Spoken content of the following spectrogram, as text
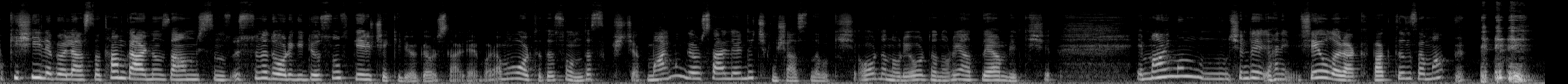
bu kişiyle böyle aslında tam gardınızı almışsınız. Üstüne doğru gidiyorsunuz. Geri çekiliyor görselleri var. Ama ortada sonunda sıkışacak. Maymun görsellerinde çıkmış aslında bu kişi. Oradan oraya oradan oraya atlayan bir kişi. E maymun şimdi hani şey olarak baktığın zaman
